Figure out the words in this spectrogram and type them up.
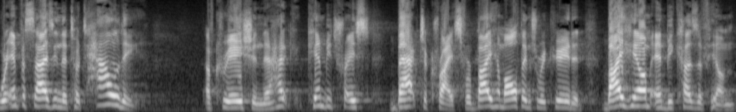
we're emphasizing the totality of creation that can be traced back to Christ. For by him all things were created. By him and because of him,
